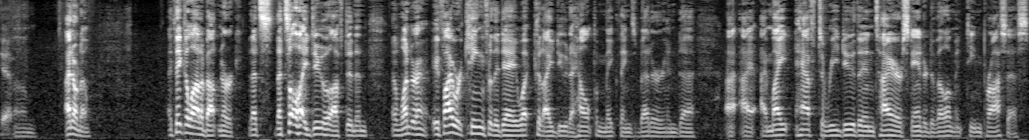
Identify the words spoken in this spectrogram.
Yeah. um, I don't know. I think a lot about NERC. That's that's all I do often, and I wonder if I were king for the day, what could I do to help and make things better? And uh, I, I might have to redo the entire standard development team process.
